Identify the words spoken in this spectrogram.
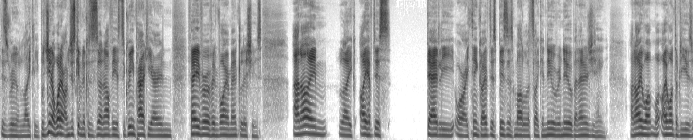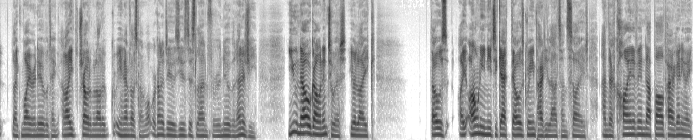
this is really unlikely, but you know, whatever. I'm just giving it because it's an obvious. The Green Party are in favour of environmental issues, and I'm like, I have this deadly, or I think I have this business model that's like a new renewable energy thing, and I want I want them to use like my renewable thing, and I throw them a lot of green envelopes. Going, what we're going to do is use this land for renewable energy. You know, going into it, you're like, those. I only need to get those Green Party lads on side, and they're kind of in that ballpark anyway,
